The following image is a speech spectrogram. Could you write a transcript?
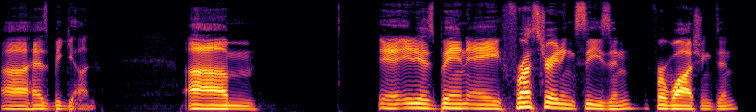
uh, has begun. Um, it, it has been a frustrating season for Washington.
